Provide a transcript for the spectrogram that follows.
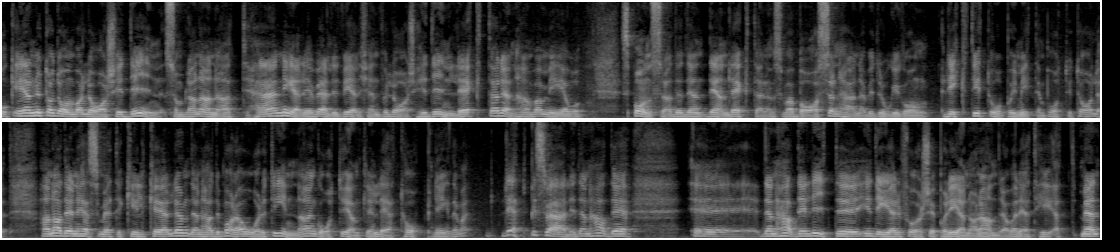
Och en utav dem var Lars Hedin som bland annat här nere är väldigt välkänd för Lars Hedin-läktaren. Han var med och sponsrade den, den läktaren som var basen här när vi drog igång riktigt då på, i mitten på 80-talet. Han hade en häst som hette Kilkellen. Den hade bara året innan gått egentligen lätt hoppning. Den var rätt besvärlig. Den hade Eh, den hade lite idéer för sig på det ena och det andra, var rätt het. Men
